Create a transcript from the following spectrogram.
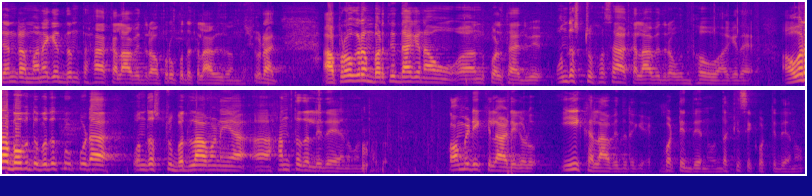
ಜನರ ಮನೆಗೆದ್ದಂತಹ ಕಲಾವಿದರು ಅಪರೂಪದ ಕಲಾವಿದರು ಅಂದ್ರೆ ಶಿವರಾಜ್. ಆ ಪ್ರೋಗ್ರಾಮ್ ಬರ್ತಿದ್ದಾಗೆ ನಾವು ಅಂದ್ಕೊಳ್ತಾ ಇದ್ವಿ. ಒಂದಷ್ಟು ಹೊಸ ಕಲಾವಿದರ ಉದ್ಭವವಾಗಿದೆ. ಅವರ ಬದುಕು ಬದುಕು ಕೂಡ ಒಂದಷ್ಟು ಬದಲಾವಣೆಯ ಹಂತದಲ್ಲಿದೆ ಅನ್ನುವಂಥದ್ದು. ಕಾಮಿಡಿ ಕಿಲಾಡಿಗಳು ಈ ಕಲಾವಿದರಿಗೆ ಕೊಟ್ಟಿದ್ದೇನು ದಕ್ಕಿಸಿ ಕೊಟ್ಟಿದ್ದೇನು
